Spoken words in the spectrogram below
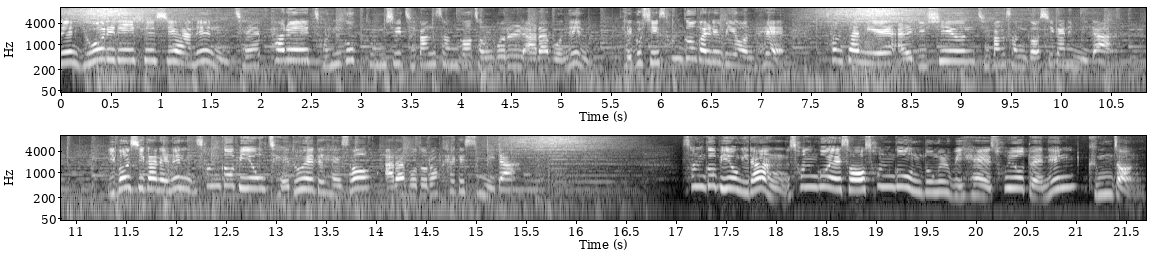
오는 6월 1일 실시하는 제8회 전국 동시 지방선거 정보를 알아보는 대구시 선거관리위원회 천찬이의 알기 쉬운 지방선거 시간입니다. 이번 시간에는 선거비용 제도에 대해서 알아보도록 하겠습니다. 선거비용이란 선거에서 선거운동을 위해 소요되는 금전,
